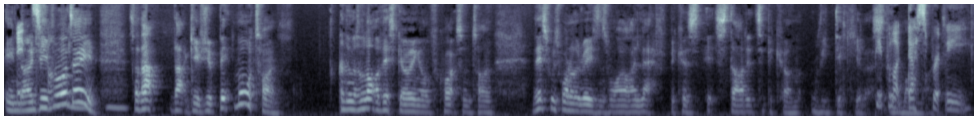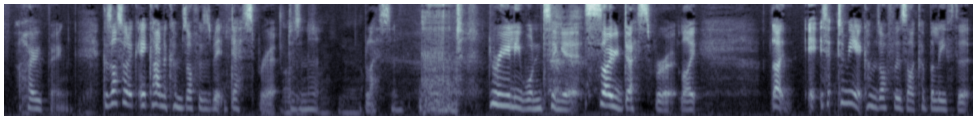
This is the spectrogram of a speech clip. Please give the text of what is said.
in It's 1914. Mm. So that that gives you a bit more time. And there was a lot of this going on for quite some time. This was one of the reasons why I left because it started to become ridiculous. People like my mind. desperately hoping because that's what it, it kind of comes off as a bit desperate, I doesn't it? so, yeah. Bless him. really wanting it, so desperate. Like, like it, to me, it comes off as like a belief that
